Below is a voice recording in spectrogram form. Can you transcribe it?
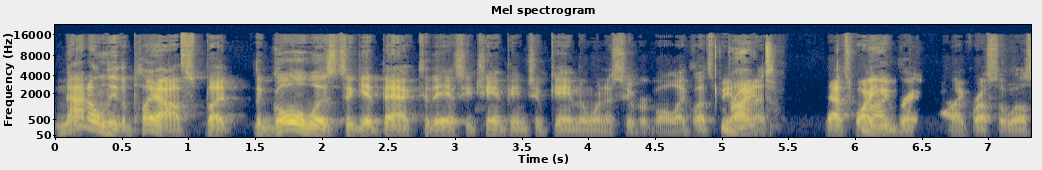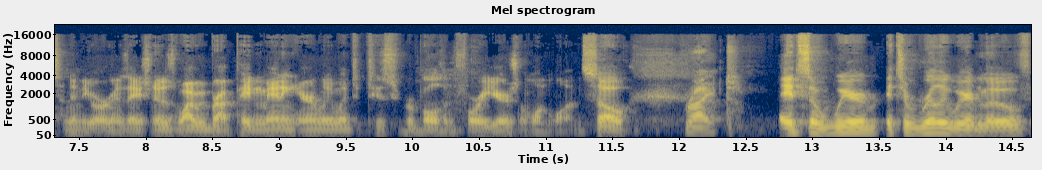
not only the playoffs, but the goal was to get back to the AFC Championship game and win a Super Bowl. Like, let's be right. honest. That's why right. you bring like Russell Wilson into the organization. It was why we brought Peyton Manning here and we went to two Super Bowls in four years and won one. So, right. It's a weird, it's a really weird move.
